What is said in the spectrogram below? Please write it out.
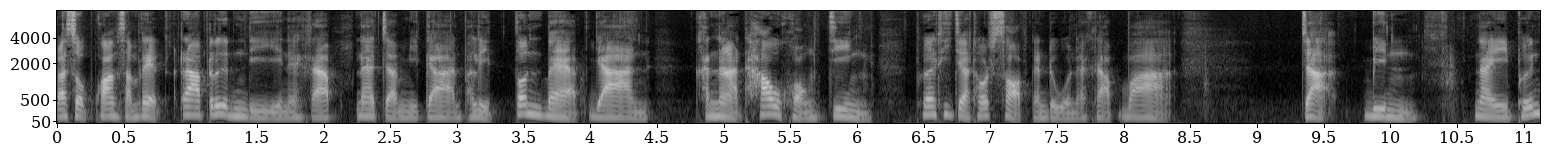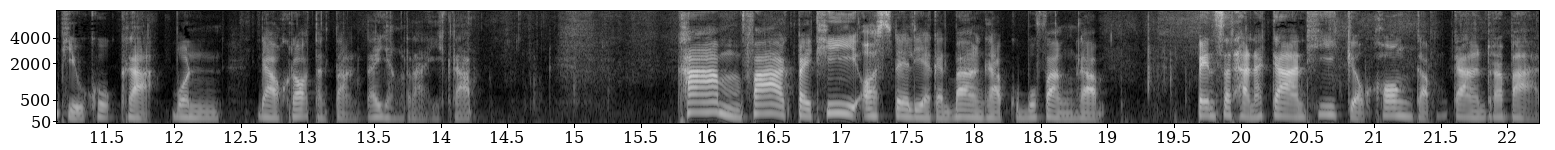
ประสบความสำเร็จราบรื่นดีนะครับ น่าจะมีการผลิตต้นแบบยานขนาดเท่าของจริง เพื่อที่จะทดสอบกันดูนะครับว่า จะบินในพื้นผิวขรุขระบน ดาวเคราะห์ต่างๆ ได้อย่างไรครับ ข้ามฟากไปที่ออสเตรเลียกันบ้างครับ คุณผู้ฟังครับ เป็นสถานการณ์ที่เกี่ยวข้องกับการระบาด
